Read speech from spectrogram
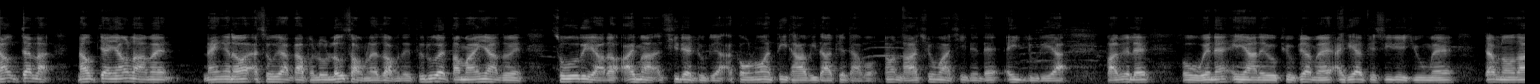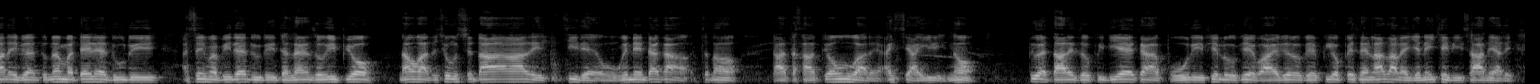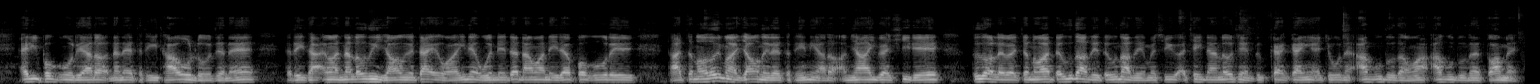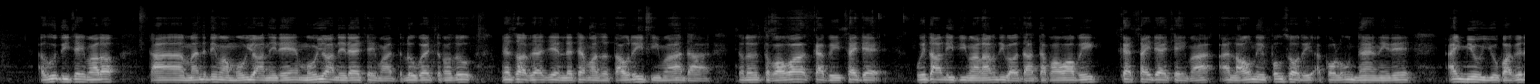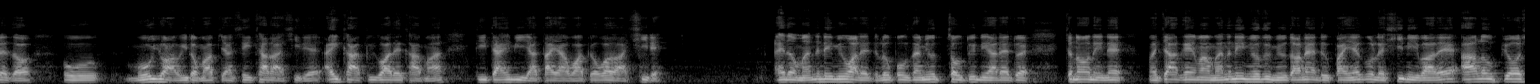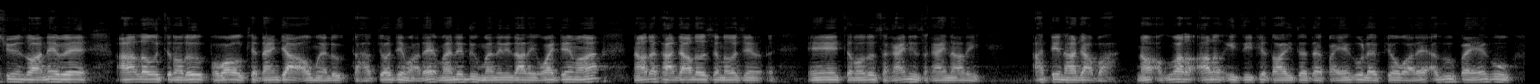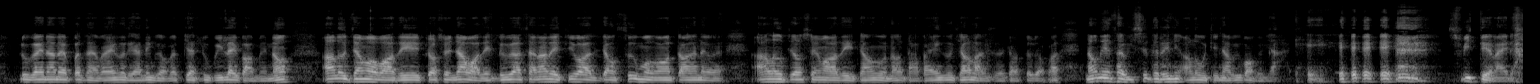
နောက်တက်လာနောက်ပြန်ရောက်လာမဲ့ နိုင်ငံတော်အစိုးရကဘလို့လှုပ်ဆောင်မလဲဆိုတော့မသိသူတို့ရဲ့တမိုင်းရဆိုရင်စိုးတွေကတော့အဲ့မှာရှိတဲ့လူတွေကအကုန်လုံးကတည်ထားပြီးသားဖြစ်တာပေါ့နော်လာရှိုးမှာရှိနေတဲ့အဲ့လူတွေကဘာဖြစ်လဲဟိုဝန်ထမ်းအင်အားတွေကိုဖြိုပြတ်မယ်အိုက်ဒီယာပစ္စည်းတွေယူမယ်တမန်တော်သားတွေပြန်သူနဲ့မတဲတဲ့သူတွေအစိမ့်မပေးတဲ့သူတွေဒလန်ဆိုပြီးပြောနောက်ကတချို့စစ်သားတွေရှိတယ်ဟိုဝင်းနေတက်ကကျွန်တော်ဒါတခါပြောမှုပါတယ်အိုက်ဆရာကြီးတွေနော် သူကတားလေဆို PDF ကဘိုးတွေဖြစ်လို့ဖြစ်ပါဖြစ်လို့ဖြစ်ပြီးတော့ပင်စင်လားစားလဲယနေ့ချိန်ဒီစားနေရတယ်အဲ့ဒီပုံကိုယ်တွေကတော့နည်းနည်းတတိထားဖို့လိုချင်တယ်တတိထားအဲ့မှာနှလုံးသွင်းရောင်းရင်တိုက်ဟွာကြီးနဲ့ဝင်နေတက်တာမှနေတဲ့ပုံကိုယ်တွေဒါကျွန်တော်တို့မှရောက်နေတဲ့တည်င်းတွေကတော့အများကြီးပဲရှိတယ်သို့တော်လည်းပဲကျွန်တော်ကတဦးသားတွေတဦးသားတွေမရှိဘူးအချိန်တန်လို့ချင်းသူကန်ကန်ရဲ့အကျိုးနဲ့အာကုသိုလ်တော်မှာအာကုသိုလ်နဲ့သွားမယ်အခုဒီချိန်မှာတော့ဒါမန္တလေးမှာမိုးရွာနေတယ်မိုးရွာနေတဲ့အချိန်မှာဒီလိုပဲကျွန်တော်တို့မြတ်စွာဘုရားရှင်လက်ထက်မှာဆိုတာဝတိပြည်မှာဒါကျွန်တော်တို့တဘာဝကပ်ပြီးစိုက်တဲ့ ဝေသာလီပြည်မှာလားမသိပါဘူးဒါတဘာဝဘေးကတ်ဆိုင်တဲ့အချိန်မှာအလောင်းတွေပုတ်စော်တွေအကုန်လုံးနန်နေတယ်အဲ့မျိုးယူပါဖြစ်တယ်ဆိုဟိုမိုးရွာပြီးတော့မှပြန်ဆေးချတာရှိတယ်အဲ့ခါပြီးသွားတဲ့ခါမှာဒီတိုင်းပြည်ကတာယာဝါပြောသွားတာရှိတယ်အဲ့တော့မန္တလေးမျိုးကလည်းဒီလိုပုံစံမျိုးစုံတွေ့နေရတဲ့အတွက်ကျွန်တော်အနေနဲ့မကြခင်မှာမန္တလေးမျိုးသူမျိုးသားနဲ့အတူပိုင်ရက်ကိုလည်းရှိနေပါတယ်အားလုံးပျော်ရွှင်စွာနဲ့ပဲအားလုံးကျွန်တော်တို့ဘဝကိုဖြတ်တန်းကြအောင်မယ်လို့ဒါပြောချင်ပါတယ်မန္တလေးသူမန္တလေးသားတွေ white တင်းမှာနောက်တစ်ခါကြလို့ကျွန်တော်ချင်း အဲကျွန်တော်တို့စကိုင်းသူစကိုင်းသားတွေအတင်ထားကြပါเนาะအခုကတော့အားလုံး easy ဖြစ်သွားပြီတက်တက်ပိုင်ရက်ကိုလည်းပြောပါတယ်အခုပိုင်ရက်ကို လူကိုင်းသားတဲ့ပတ်စံပိုင်းကိုဒီကနေပြီးတော့ပြန်လှူပေးလိုက်ပါမယ်နော်အားလုံးကျမ်းပါပါစေပျော်ရွှင်ကြပါစေလူရဆန္ဒတွေပြည့်ပါစေကြောင်းစုမကောင်တောင်းနေပဲအားလုံးပျော်ရွှင်ပါစေအကြောင်းကိုနော်ဒါပိုင်းကိုကြောင်းလာပြီဆိုတော့ကြောက်ပြောပြပါနောက်နေ့ဆက်ပြီးစစ်တဲ့နေ့အားလုံးကိုကျင်ညာပေးပါမယ်ဗျာ sweet တင်လိုက်တာ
